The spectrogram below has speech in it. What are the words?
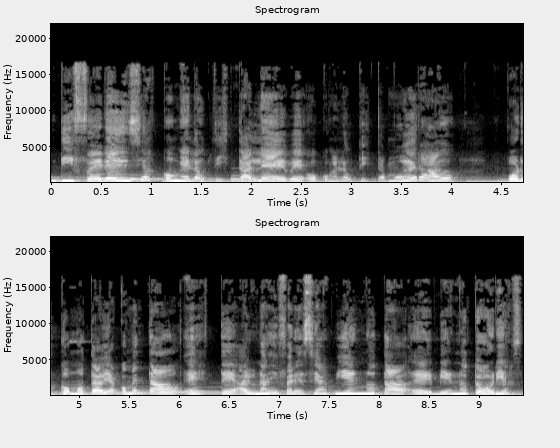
diferencias con el autista leve o con el autista moderado, por como te había comentado, este, hay unas diferencias bien, nota, eh, bien notorias.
